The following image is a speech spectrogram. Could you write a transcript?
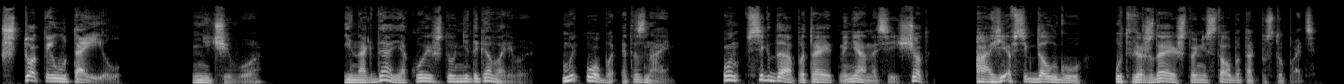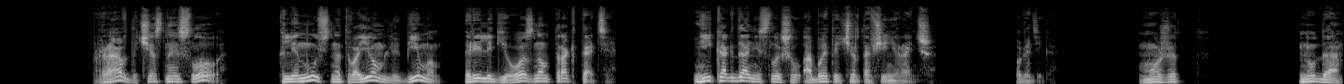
«Что ты утаил?» «Ничего. Иногда я кое-что не договариваю. Мы оба это знаем. Он всегда пытает меня на сей счет, а я всегда лгу, утверждая, что не стал бы так поступать. Правда, честное слово. Клянусь на твоем любимом религиозном трактате. Никогда не слышал об этой чертовщине раньше. Погоди-ка. Может... Ну да.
